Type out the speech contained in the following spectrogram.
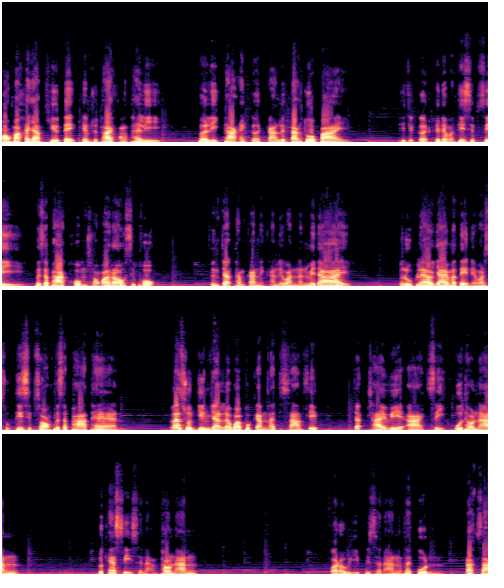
ออกมาขยับคิวเตะเกมสุดท้ายของไทยลีก เพื่อหลีกทางให้เกิดการเลือกตั้งทั่วไป ที่จะเกิดขึ้นในวันที่ 14 พฤษภาคม 2566 ซึ่งจะทำการแข่งขันในวันนั้นไม่ได้ สรุปแล้วย้ายมาเตะในวันศุกร์ที่ 12 พฤษภาแทนล่าสุดยืนยันแล้วว่าโปรแกรมนัดที่ 30 จะใช้ VAR 4 คู่เท่านั้น โดยแค่ 4 สนามเท่านั้น วรวีปริศนานันทกุล รักษา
